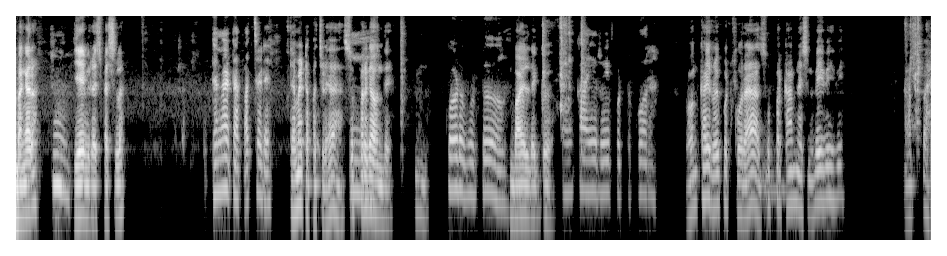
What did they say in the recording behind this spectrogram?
బంగారం? ఏమి ఈరోజు స్పెషల్? టమాటా పచ్చడి. టమాటా పచ్చడి? సూపర్గా ఉంది. కోడిగుడ్డు. Boiled egg. వంకాయ రొయ్యి పుట్టు కూర. వంకాయ రొయ్యపొట్టు కూర? Super combination. వేయి వేయి వేయి. అబ్బా!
